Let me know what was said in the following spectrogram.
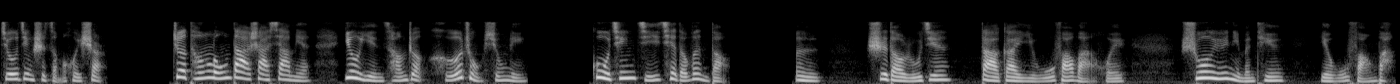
究竟是怎么回事？这腾龙大厦下面又隐藏着何种凶灵？顾青急切的问道。嗯，事到如今，大概已无法挽回，说与你们听也无妨吧。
